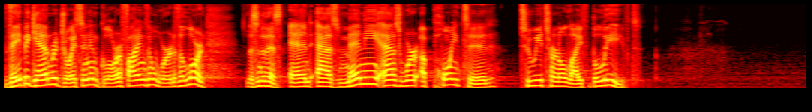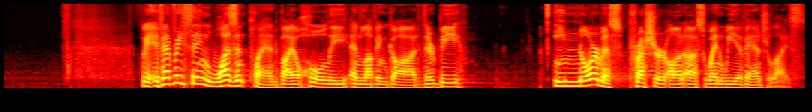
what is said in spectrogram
they began rejoicing and glorifying the word of the Lord. Listen to this. And as many as were appointed to eternal life believed. Okay, if everything wasn't planned by a holy and loving God, there'd be enormous pressure on us when we evangelize.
